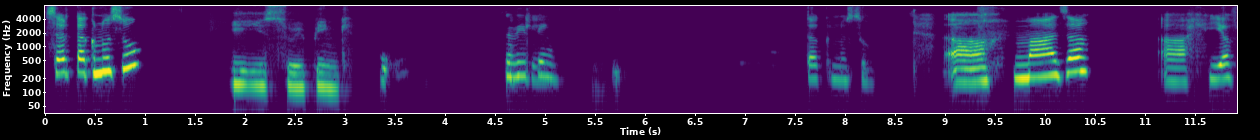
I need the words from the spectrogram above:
Sir Taknusu? He is sweeping. sweeping Taknusu. Uh, Maza uh, Yaf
